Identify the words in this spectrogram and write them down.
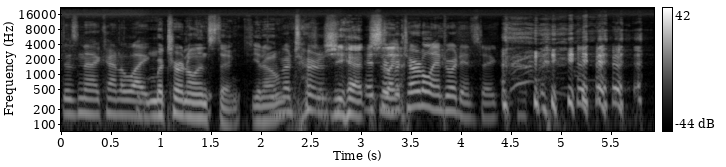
Doesn't that kind of like Maternal instinct, you know. maternal? She had. it's she's a like, maternal android instinct.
